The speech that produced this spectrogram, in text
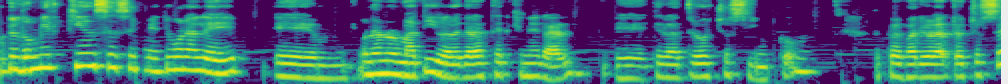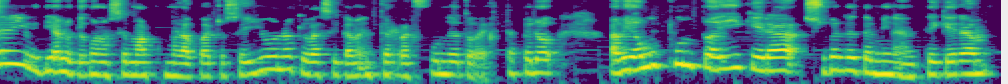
porque el 2015 se emitió una ley, eh, una normativa de carácter general, eh, que era la 385, después varió la 386 y hoy día lo que conocemos como la 461, que básicamente refunde todas estas. Pero había un punto ahí que era súper determinante, que era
